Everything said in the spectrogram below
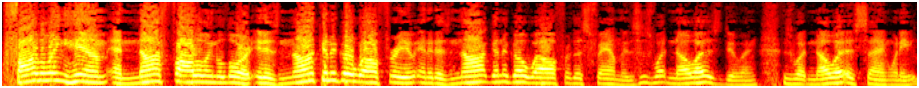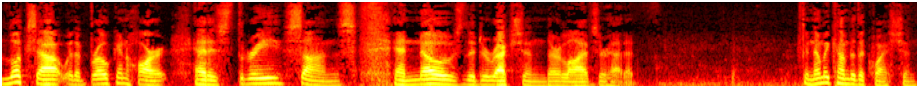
Following him and not following the Lord. It is not going to go well for you, and it is not going to go well for this family. This is what Noah is doing. This is what Noah is saying when he looks out with a broken heart at his three sons and knows the direction their lives are headed. And then we come to the question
